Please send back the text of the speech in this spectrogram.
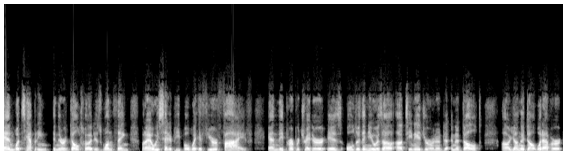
And what's happening in their adulthood is one thing, but I always say to people, if you're five and the perpetrator is older than you, is a, a teenager or an, an adult, a young adult, whatever,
